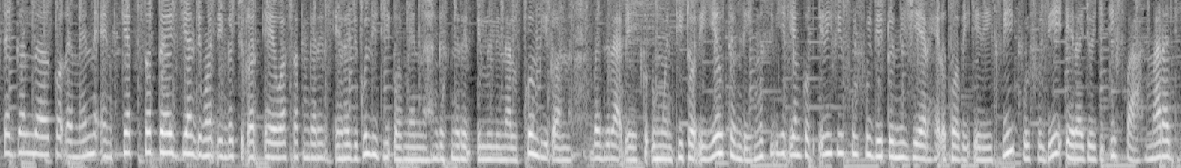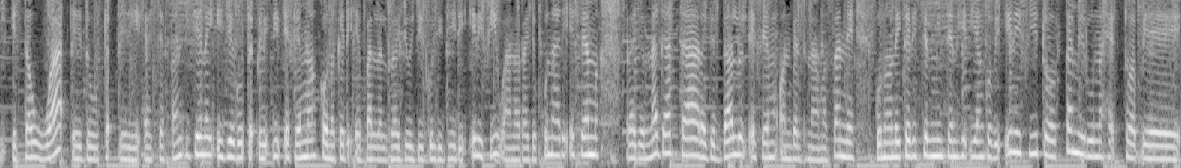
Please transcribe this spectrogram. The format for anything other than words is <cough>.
Caggal koɗo men en kettot jiyanɗi mon ɗi gaccuɗon e whatsapp garen e radio gollidiɗo men gasniren e lulinal ko mbiɗon. Bandiraɓe ko ɗum won titoɗe yewtere nde musidɓe heɗiyankoɓe rfi fulfulde to niger heɗotoɓe rfi fulfulde e radio ji diffa maradi e tawwa e dow toɓɓere e capanɗe jeenayyi. e jeego toɓɓere ɗiɗi fm kono kadi e ballal radio ji gollidiɗe erifi wano radio kunari fm radio nagarta radio dallol fm on beltanama sanne. Ko noone kadi calminten heeɗiyankoɓe erifi to cameron hettoɓe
